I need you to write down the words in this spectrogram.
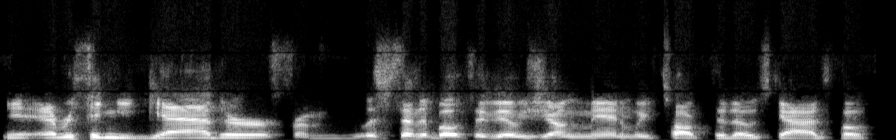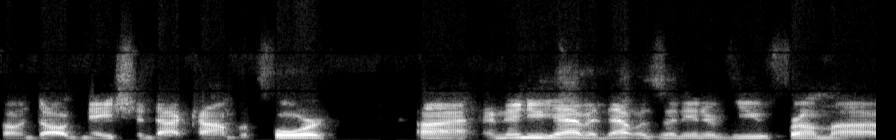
you know, everything you gather from listening to both of those young men. We've talked to those guys both on dawgnation.com before. Uh, and then you have it. That was an interview from uh,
